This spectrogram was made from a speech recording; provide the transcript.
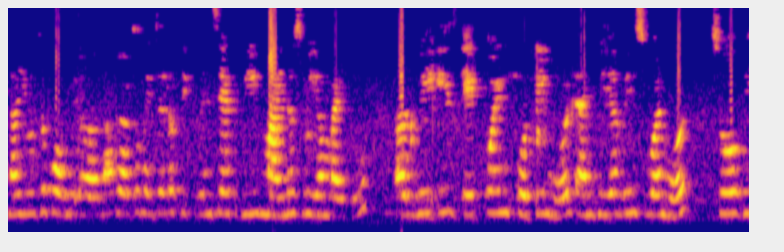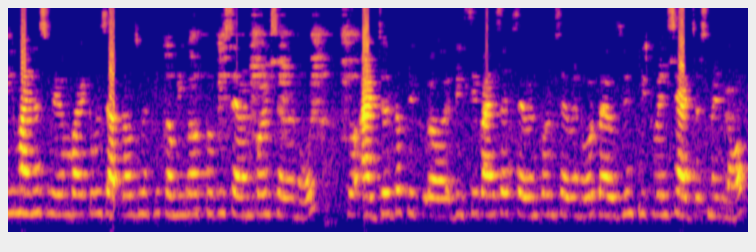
Now use the formula. Uh, now we have to measure the frequency at V minus Vm by 2. Our V is 8.14 volt and Vm is 1 volt. So V minus Vm by 2 is approximately coming out to be 7.7 volt. So adjust the uh, DC bias at 7.7 volt by using frequency adjustment knob.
